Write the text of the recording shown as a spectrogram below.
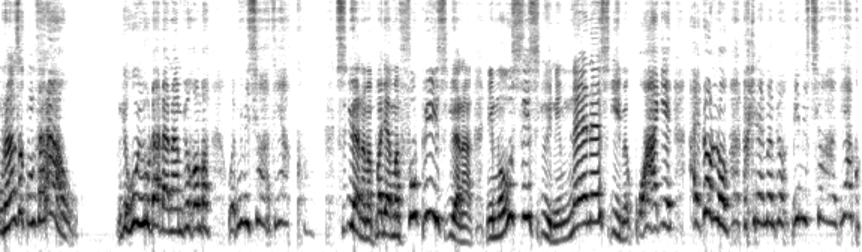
Unaanza kumdharau. Ndio huyu dada anaambiwa kwamba mimi sio hadhi yako. Sijui ana mapaja mafupi sijui ana ni mweusi sijui ni mnene sijui imekwaje i don't know. Lakini ameambiwa mimi sio hadhi yako.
